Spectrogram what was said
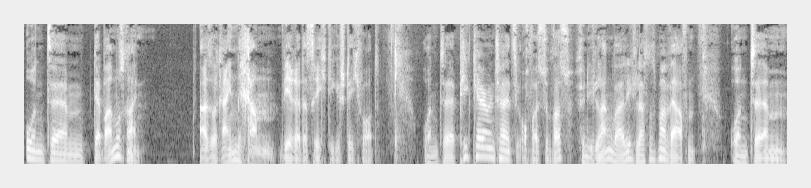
Und ähm, der Ball muss rein. Also reinrammen wäre das richtige Stichwort. Und äh, Pete Carroll entscheidet sich, oh, weißt du was, finde ich langweilig, lass uns mal werfen. Und ähm,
